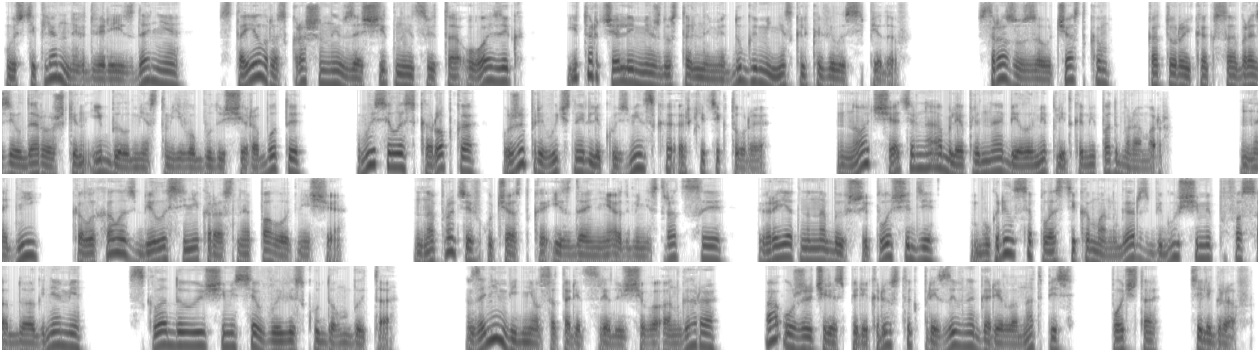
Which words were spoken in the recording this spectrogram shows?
У стеклянных дверей здания стоял раскрашенный в защитные цвета уазик и торчали между стальными дугами несколько велосипедов. Сразу за участком, который, как сообразил Дорожкин, и был местом его будущей работы, высилась коробка уже привычной для Кузьминска архитектуры, но тщательно облепленная белыми плитками под мрамор. Над ней колыхалось бело-сине-красное полотнище. Напротив участка и здания администрации, вероятно, на бывшей площади, бугрился пластиком ангар с бегущими по фасаду огнями, складывающимися в вывеску «Дом быта». За ним виднелся торец следующего ангара, а уже через перекресток призывно горела надпись «Почта, телеграф».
